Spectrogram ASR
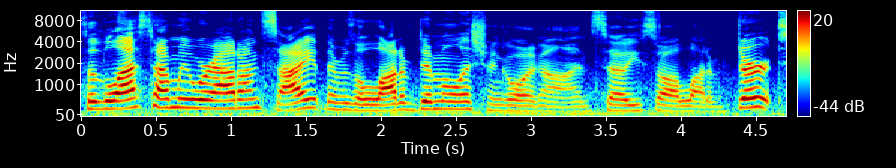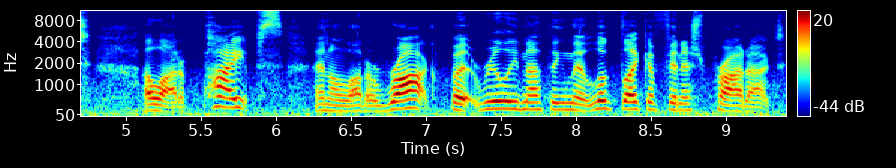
So the last time we were out on site, there was a lot of demolition going on. So you saw a lot of dirt, a lot of pipes, and a lot of rock, but really nothing that looked like a finished product.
